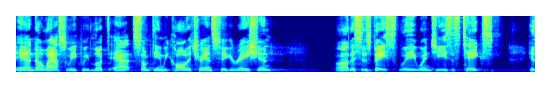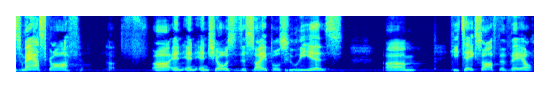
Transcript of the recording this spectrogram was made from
and uh, last week we looked at something we call the Transfiguration. Uh, this is basically when Jesus takes his mask off uh, and, and, and shows the disciples who he is. Um, he takes off the veil.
